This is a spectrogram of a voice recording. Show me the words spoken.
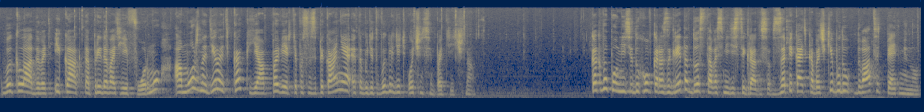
выкладывать и как-то придавать ей форму, а можно делать как я. Поверьте, после запекания это будет выглядеть очень симпатично. Как вы помните, духовка разогрета до 180 градусов. Запекать кабачки буду 25 минут.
